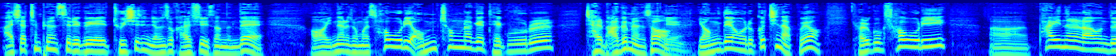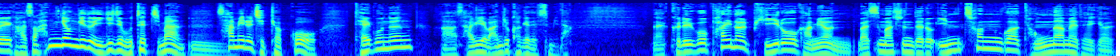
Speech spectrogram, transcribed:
아시아 챔피언스 리그에 두 시즌 연속 갈 수 있었는데 어, 이날은 정말 서울이 엄청나게 대구를 잘 막으면서 예. 0대 0으로 끝이 났고요. 결국 서울이 어, 파이널 라운드에 가서 한 경기도 이기지 못했지만 음. 3위를 지켰고 대구는 아, 4위에 만족하게 됐습니다. 네, 그리고 파이널 B로 가면 말씀하신 대로 인천과 경남의 대결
